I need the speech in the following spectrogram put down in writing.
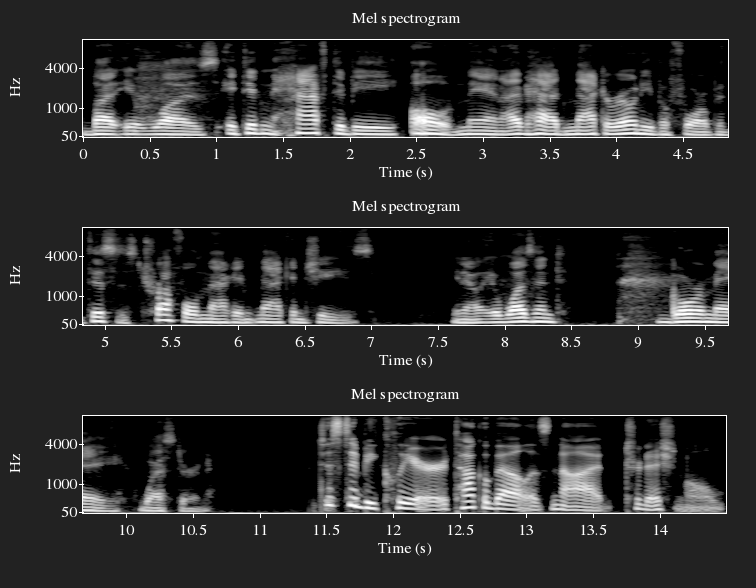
but it was it didn't have to be, oh man, I've had macaroni before, but this is truffle mac and mac and cheese. You know, it wasn't gourmet western. Just to be clear, Taco Bell is not traditional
